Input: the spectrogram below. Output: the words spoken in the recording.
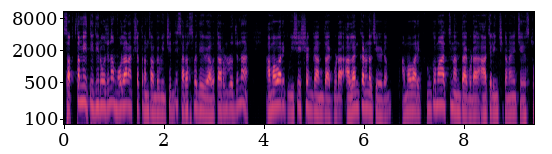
సప్తమి తిథి రోజున మూలా నక్షత్రం సంభవించింది. సరస్వదేవి అవతారం రోజున అమ్మవారికి విశేషంగా అంతా కూడా అలంకరణ చేయడం అమ్మవారికి కుంకుమార్చన అంతా కూడా ఆచరించడం అని చేస్తూ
